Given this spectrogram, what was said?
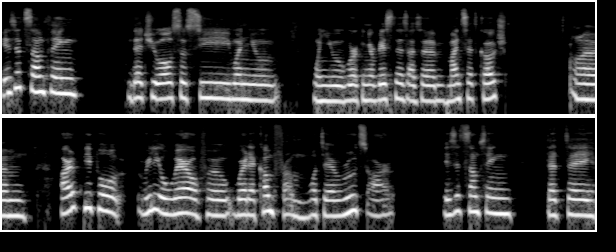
is it something that you also see when you when you work in your business as a mindset coach. Um, are people really aware of uh, where they come from what their roots are? Is it something that they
